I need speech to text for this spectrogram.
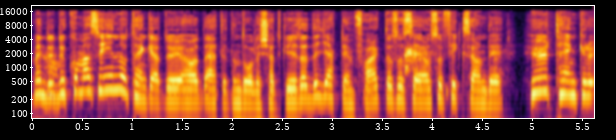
men du, du kommer alltså in och tänker att du har ätit en dålig köttgryta, det är hjärtinfarkt och så säger och så fixar de det. Hur tänker du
